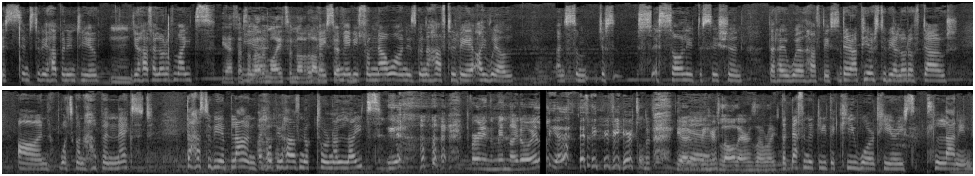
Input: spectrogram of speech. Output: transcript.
This seems to be happening to you. Mm. You have a lot of mites. Yes, that's a lot of mites and not a lot of... Okay, so maybe from now on it's going to have to be I will, and some just a solid decision that I will have this. There appears to be a lot of doubt on what's going to happen next. There has to be a plan. I hope you have nocturnal lights. Yeah, burning the midnight oil. Yeah, I think we'd be here till yeah, we'd be here till all hours. All right. But definitely the key word here is planning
